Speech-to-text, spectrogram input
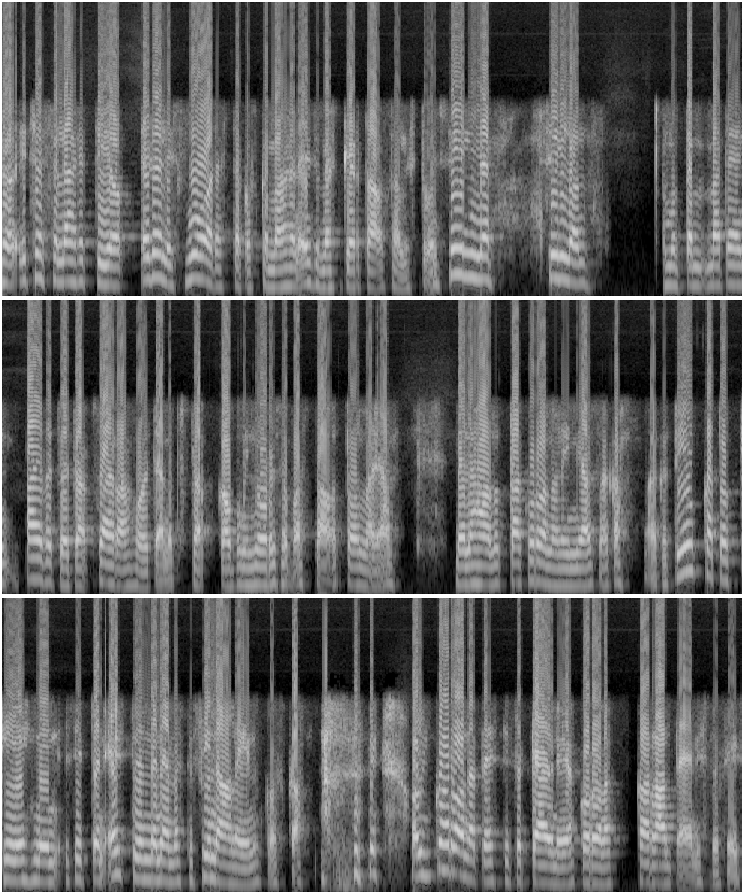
No itse asiassa lähdettiin jo edellisvuodesta, koska mä ensimmäistä kertaa osallistuin sinne. Silloin mutta mä teen päivätyötä sairaanhoitajana tässä kaupungin nuorisovastaanotolla ja meillähän on ollut tämä koronalinjaus aika, aika tiukka toki, niin sitten estyin menemästä finaaliin, koska olin koronatestissä käynyt ja koronakaranteenissa siis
